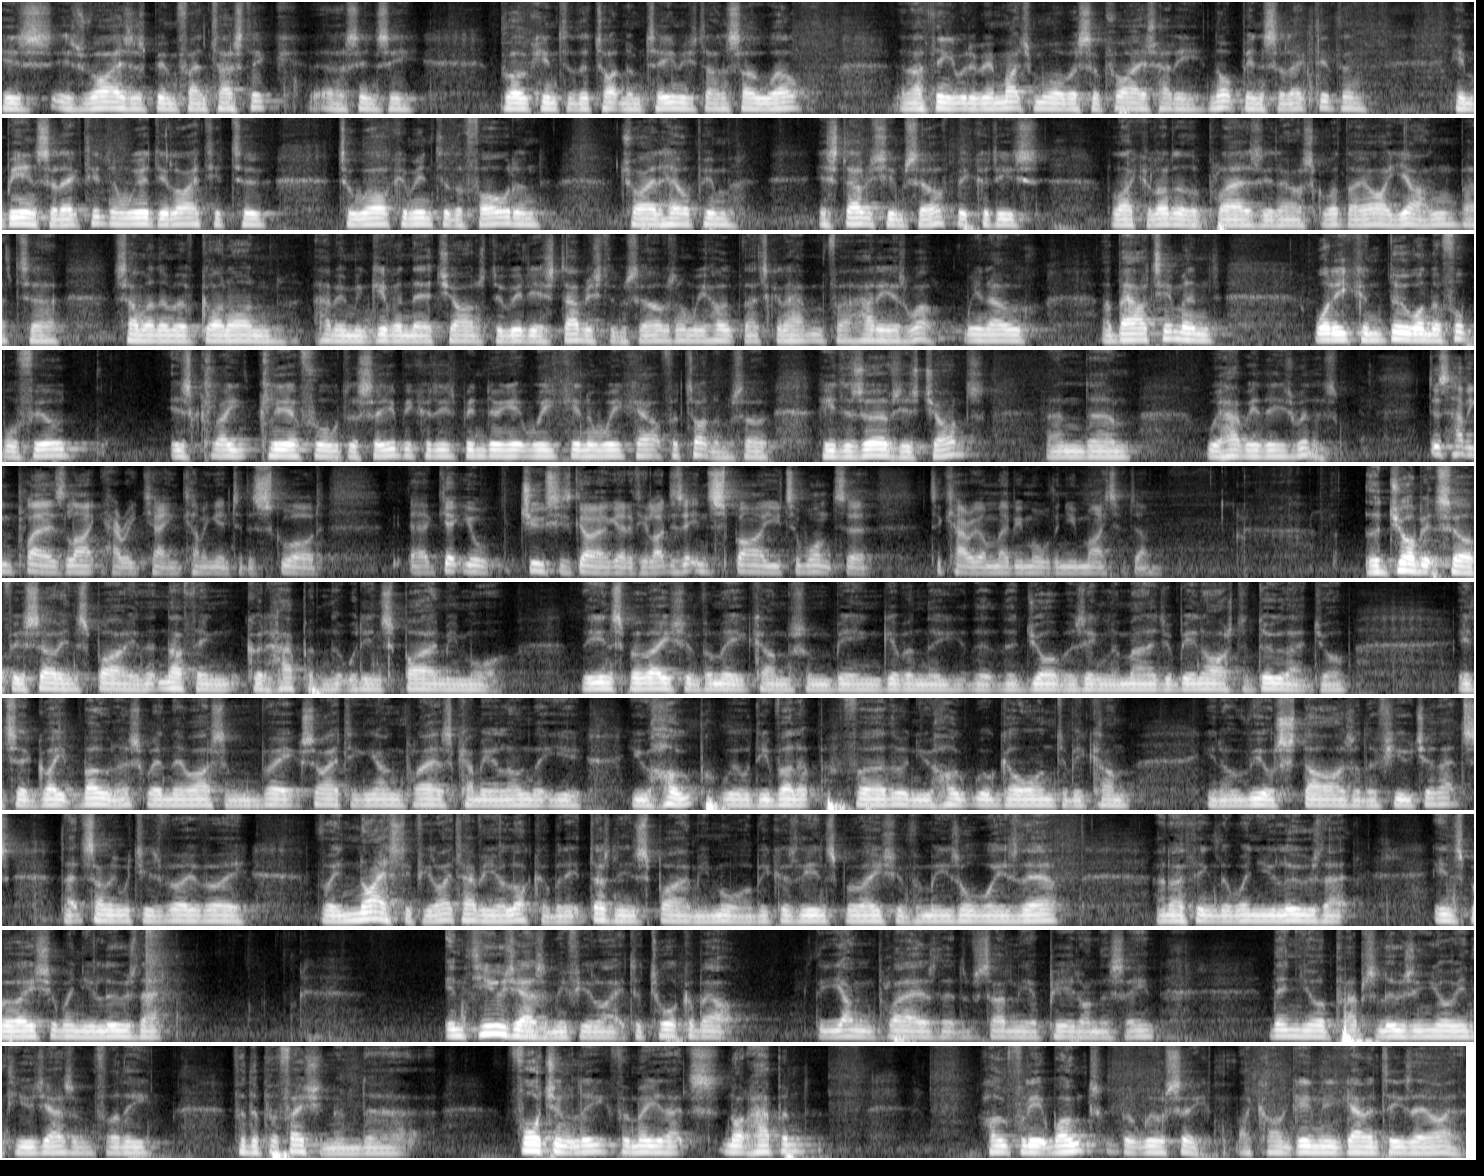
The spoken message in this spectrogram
His, his rise has been fantastic uh, since he broke into the Tottenham team. He's done so well. And I think it would have been much more of a surprise had he not been selected than him being selected. And we're delighted to, to welcome him into the fold and try and help him establish himself because he's, like a lot of the players in our squad, they are young, but uh, some of them have gone on having been given their chance to really establish themselves, and we hope that's going to happen for Harry as well. We know about him and what he can do on the football field is clear for all to see because he's been doing it week in and week out for Tottenham. So he deserves his chance, and um, we're happy that he's with us. Does having players like Harry Kane coming into the squad uh, get your juices going again, if you like? Does it inspire you to want to? to carry on maybe more than you might have done? The job itself is so inspiring that nothing could happen that would inspire me more. The inspiration for me comes from being given the, the, the job as England manager, being asked to do that job. It's a great bonus when there are some very exciting young players coming along that you, you hope will develop further and you hope will go on to become you know real stars of the future that's that's something which is very very very nice, if you like, to have in your locker, but it doesn't inspire me more because the inspiration for me is always there. And I think that when you lose that inspiration, when you lose that enthusiasm, if you like, to talk about the young players that have suddenly appeared on the scene, then you're perhaps losing your enthusiasm for the for the profession. And uh, fortunately for me, that's not happened. Hopefully it won't, but we'll see. I can't give any guarantees there either.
